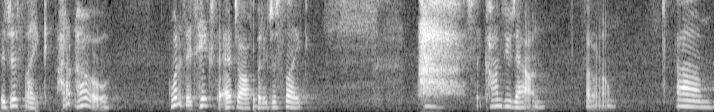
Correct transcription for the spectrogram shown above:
it's just like I don't know. I wouldn't say it takes the edge off, but it just like just like calms you down. I don't know. Um,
